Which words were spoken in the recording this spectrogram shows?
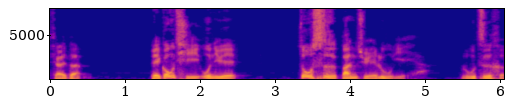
下一段，北宫齐问曰：“周氏班爵禄也如之何？”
